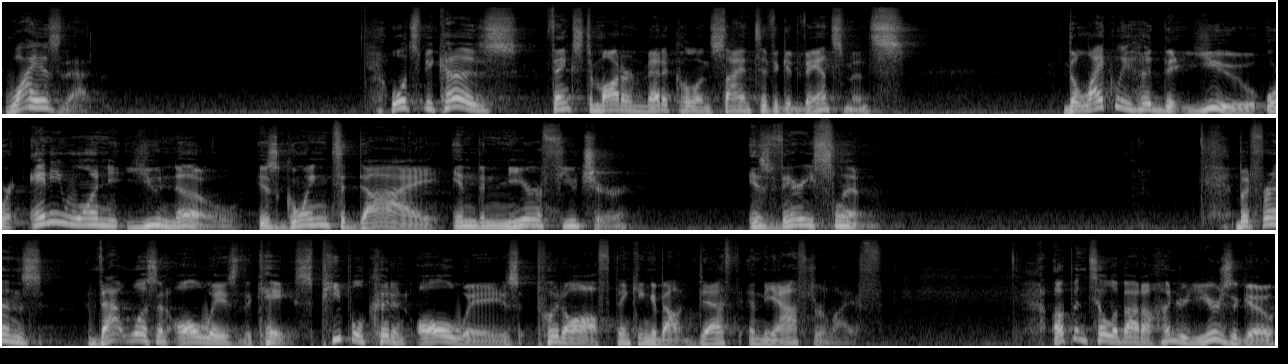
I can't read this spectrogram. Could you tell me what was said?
Why is that? Well, it's because, thanks to modern medical and scientific advancements, the likelihood that you or anyone you know is going to die in the near future is very slim. But, friends, that wasn't always the case. People couldn't always put off thinking about death and the afterlife. Up until about 100 years ago,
